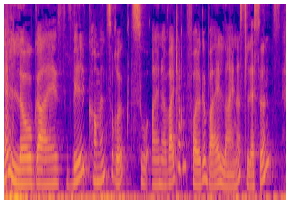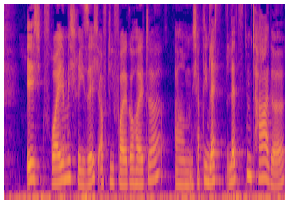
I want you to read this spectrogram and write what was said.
Hello guys, willkommen zurück zu einer weiteren Folge bei Linus Lessons. Ich freue mich riesig auf die Folge heute. Ähm, ich habe die letzten Tage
